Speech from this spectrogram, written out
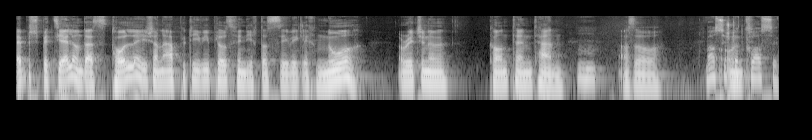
eben speziell und das Tolle ist an Apple TV Plus, finde ich, dass sie wirklich nur Original Content haben. Also... Masse Und- statt Klasse.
